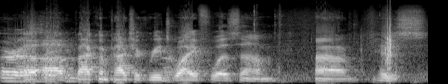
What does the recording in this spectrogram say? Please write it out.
Or, Uh, uh, uh, back when Patrick Reed's wife was um, uh, his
